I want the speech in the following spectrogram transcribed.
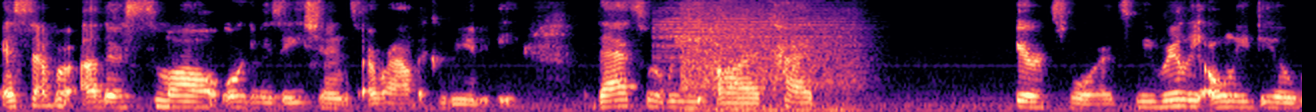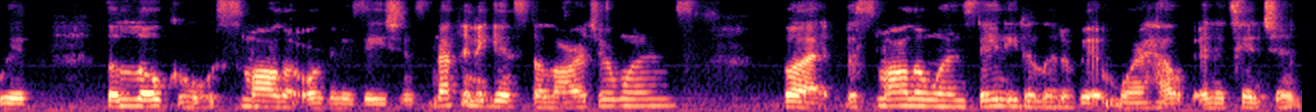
and several other small organizations around the community. That's what we are kind of geared towards. We really only deal with the local, smaller organizations. Nothing against the larger ones, but the smaller ones, they need a little bit more help and attention.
